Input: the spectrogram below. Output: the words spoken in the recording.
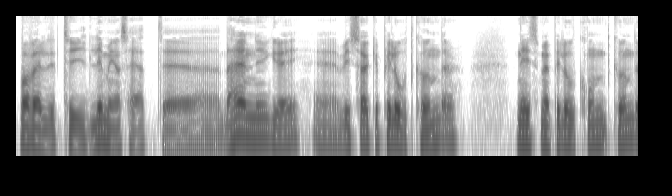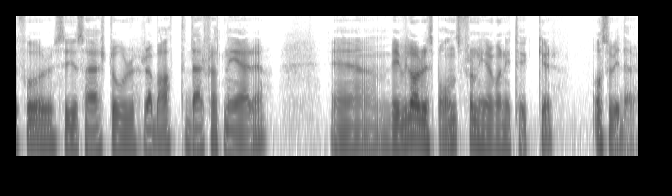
vara väldigt tydlig med att säga att eh, det här är en ny grej. Eh, vi söker pilotkunder. Ni som är pilotkunder får sy så här stor rabatt därför att ni är det. Eh, vi vill ha respons från er vad ni tycker och så vidare.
